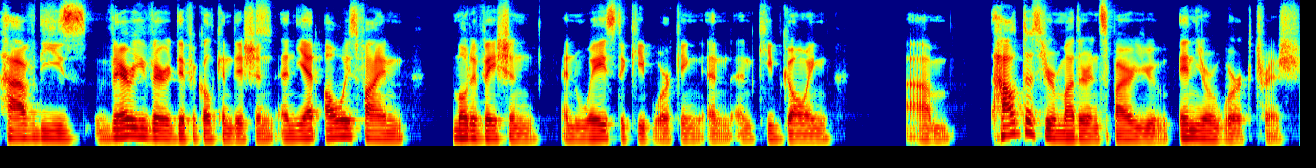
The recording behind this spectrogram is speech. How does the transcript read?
have these very very difficult condition and yet always find motivation and ways to keep working and and keep going. Um, how does your mother inspire you in your work trish?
